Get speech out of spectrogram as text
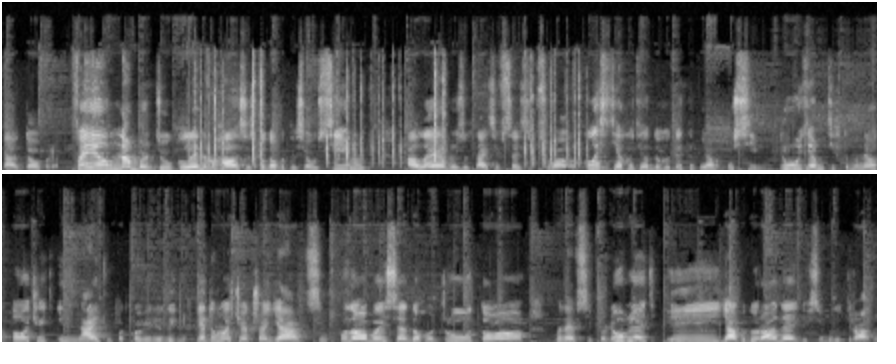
та добре. Fail number two. Коли намагалася сподобатися усім, але в результаті все зіпсувала. Колись я хотіла догодити прям усім друзям, ті, хто мене оточують, і навіть випадковій людині. Я думала, що якщо я всім сподобаюся, догоджу, то мене всі полюблять, і я буду рада, і всі будуть раді.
